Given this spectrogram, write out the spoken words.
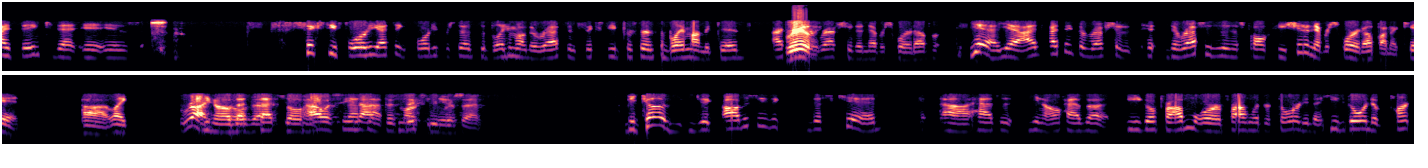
I think that it is sixty forty. I think forty percent is the blame on the ref and sixty percent is the blame on the kids. I think Really? the ref should have never squared up. Yeah, yeah. I I think the ref should. The ref is in his fault. He should have never squared up on a kid. Uh, like Right. You know, so that- that, that's so how not- is he not the sixty percent? because the, obviously the, this kid uh, has a you know has a ego problem or a problem with authority that he's going to punch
